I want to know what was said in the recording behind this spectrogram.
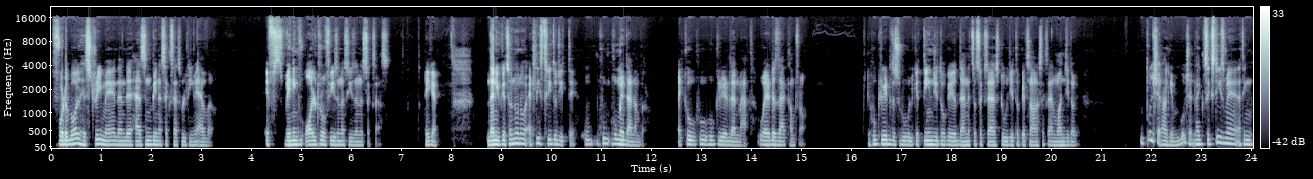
football history may then there hasn't been a successful team ever if winning all trophies in a season is success okay then you can say no no at least three to jeette who, who made that number like who who who created that math where does that come from who created this rule कि तीन जीतोगे then it's a success two जीतोगे it's not a success and one जीतोगे bullshit argument bullshit like 60s में I think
